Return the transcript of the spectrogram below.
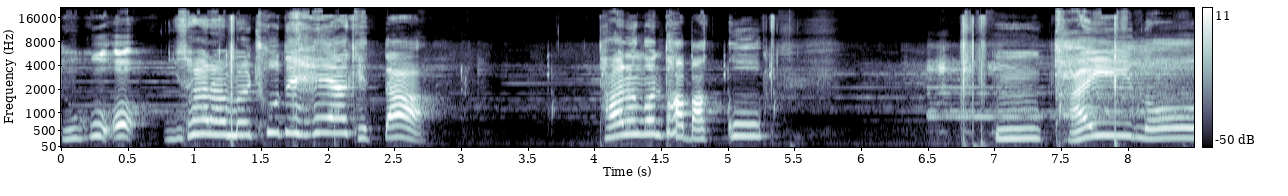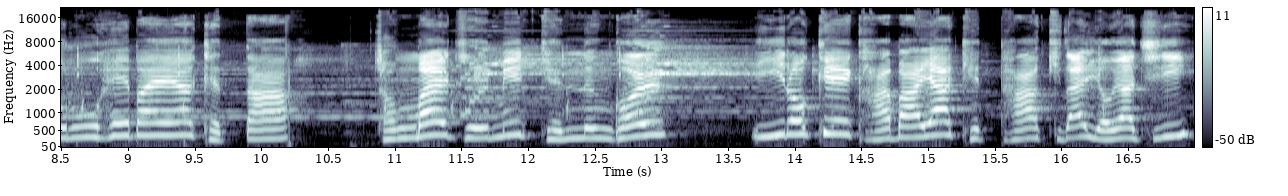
누구 어 이 사람을 초대해야겠다. 다른 건 다 맞고 음, 다이너로 해봐야겠다. 정말 재밌겠는걸? 이렇게 가봐야겠다. 기다려야지.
